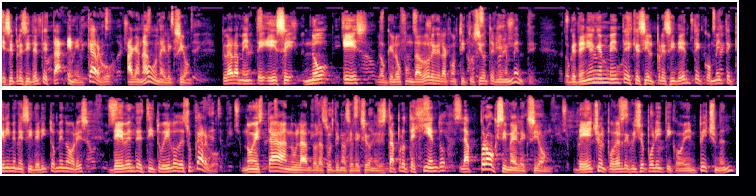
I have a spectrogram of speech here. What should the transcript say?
ese presidente está en el cargo, ha ganado una elección. Claramente ese no es lo que los fundadores de la Constitución tenían en mente. Lo que tenían en mente es que si el presidente comete crímenes y delitos menores, deben destituirlo de su cargo. No está anulando las últimas elecciones, está protegiendo la próxima elección. De hecho, el poder de juicio político, impeachment,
